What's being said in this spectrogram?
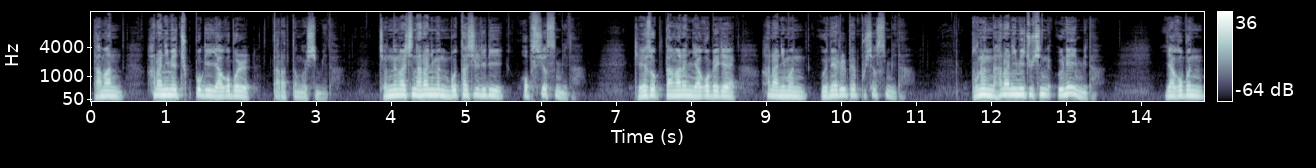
다만 하나님의 축복이 야곱을 따랐던 것입니다. 전능하신 하나님은 못하실 일이 없으셨습니다. 계속 당하는 야곱에게 하나님은 은혜를 베푸셨습니다. 부는 하나님이 주신 은혜입니다. 야곱은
